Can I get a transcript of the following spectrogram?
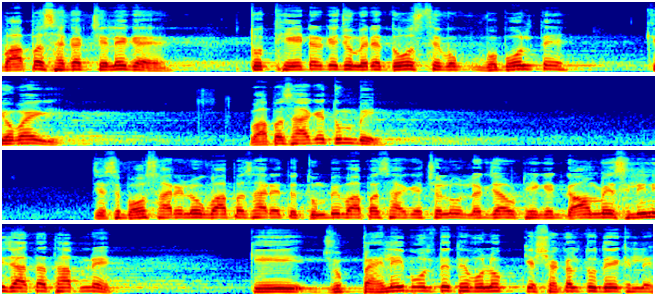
वापस अगर चले गए तो थिएटर के जो मेरे दोस्त थे, वो वो बोलते, क्यों भाई? वापस आ गए तुम भी? जैसे बहुत सारे लोग वापस आ रहे थे तुम भी वापस आ गए। चलो, लग जाओ, ठीक है। गाँव में इसलिए नहीं जाता था अपने कि जो पहले ही बोलते थे वो लोग कि शक्ल तो देख ले,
